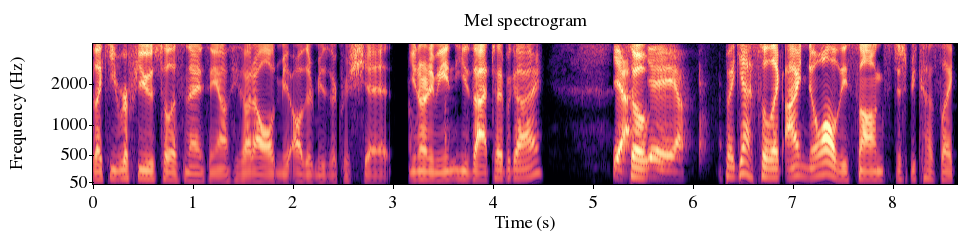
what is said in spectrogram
Like he refused to listen to anything else. He thought all mu- other music was shit. You know what I mean? He's that type of guy. yeah So- yeah yeah yeah But yeah, so like I know all these songs just because like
